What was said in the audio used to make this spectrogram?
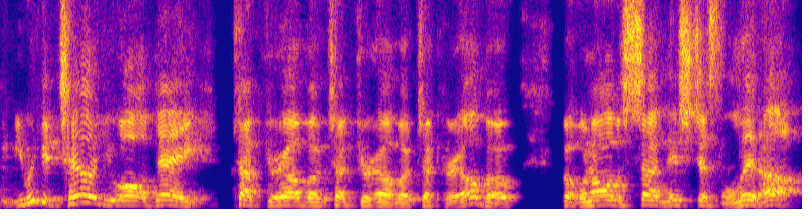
we could tell you all day, tuck your elbow, tuck your elbow, tuck your elbow. But when all of a sudden it's just lit up,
